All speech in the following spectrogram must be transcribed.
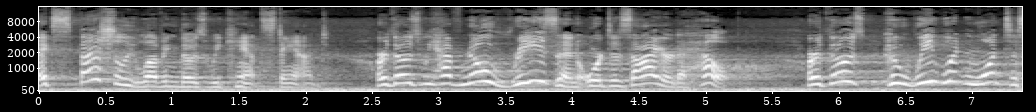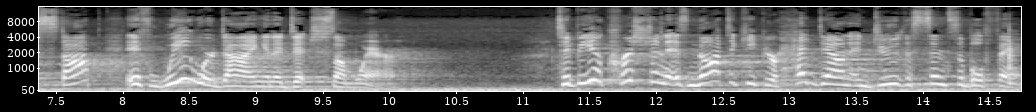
especially loving those we can't stand, or those we have no reason or desire to help, or those who we wouldn't want to stop if we were dying in a ditch somewhere. To be a Christian is not to keep your head down and do the sensible thing.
